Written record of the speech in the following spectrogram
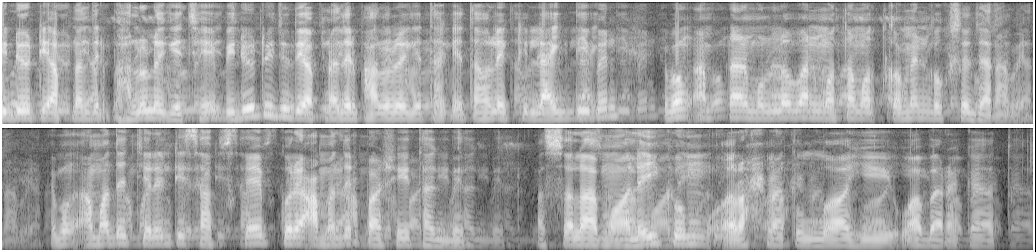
ভিডিওটি আপনাদের ভালো লেগেছে। ভিডিওটি যদি আপনাদের ভালো লেগে থাকে, তাহলে একটি লাইক দিবেন এবং আপনার মূল্যবান মতামত কমেন্ট বক্সে জানাবেন এবং আমাদের চ্যানেলটি সাবস্ক্রাইব করে আমাদের পাশেই থাকবেন। আসসালামু আলাইকুম রাহমাতুল্লাহি ওয়া বারাকাতুহু।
